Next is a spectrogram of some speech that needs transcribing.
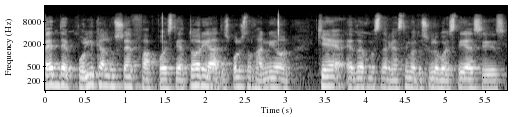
5 πολύ καλούς σεφ από εστιατόρια της πόλης των Χανίων και εδώ έχουμε συνεργαστεί με το Σύλλογο Εστίασης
